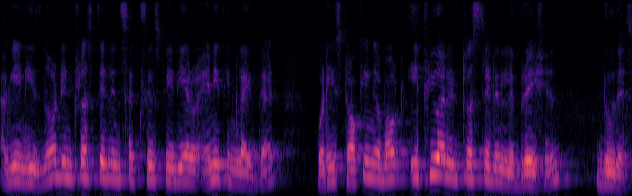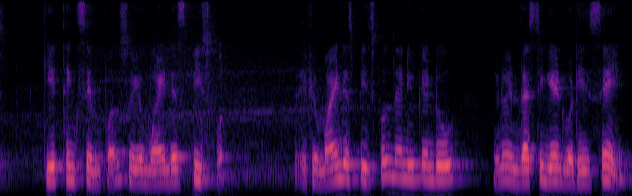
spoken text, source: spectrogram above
Again he's not interested in success failure or anything like that. What he's talking about if you are interested in liberation do this. Keep things simple so your mind is peaceful. If your mind is peaceful then you can do you know investigate what he's saying.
